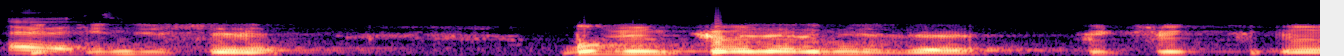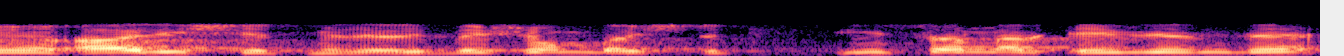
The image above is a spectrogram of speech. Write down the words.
Evet. İkincisi bugün köylerimizde küçük e, aile işletmeleri 5-10 başlık insanlar evlerinde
